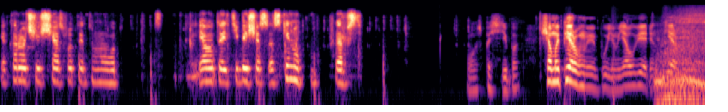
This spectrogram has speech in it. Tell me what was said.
Я, короче, сейчас вот этому вот... Я вот э, тебе сейчас скину шерсть. О, спасибо. Сейчас мы первыми будем, я уверен, первыми.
